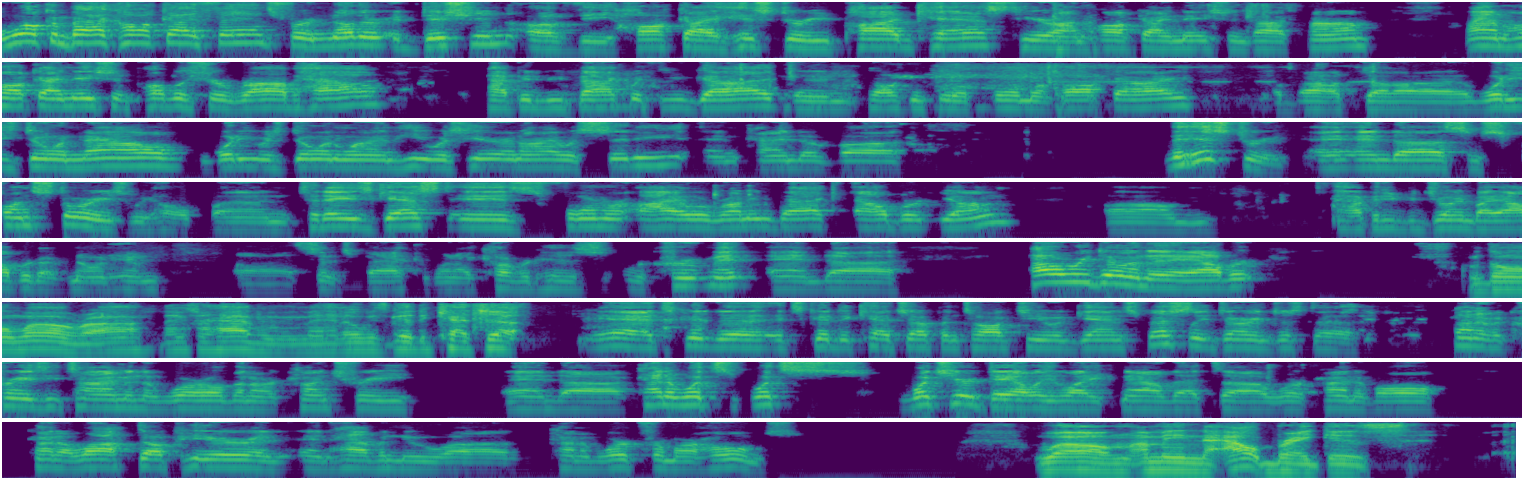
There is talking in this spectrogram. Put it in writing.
Welcome back, Hawkeye fans, for another edition of the Hawkeye History Podcast here on HawkeyeNation.com. I am Hawkeye Nation publisher Rob Howe. Happy to be back with you guys and talking to a former Hawkeye about uh, what he's doing now, what he was doing when he was here in Iowa City, and kind of uh, the history and uh, some fun stories, we hope. And today's guest is former Iowa running back Albert Young. Um, happy to be joined by Albert. I've known him uh, since back when I covered his recruitment. And uh, how are we doing today, Albert? I'm doing well, Rob. Thanks for having me, man. Always good to catch up. Yeah, it's good to it's good to catch up and talk to you again, especially during just a kind of a crazy time in the world and our country. And uh, kind of what's what's what's your daily like now that uh, we're kind of all kind of locked up here and, and having to uh, kind of work from our homes. Well, I mean, the outbreak is,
